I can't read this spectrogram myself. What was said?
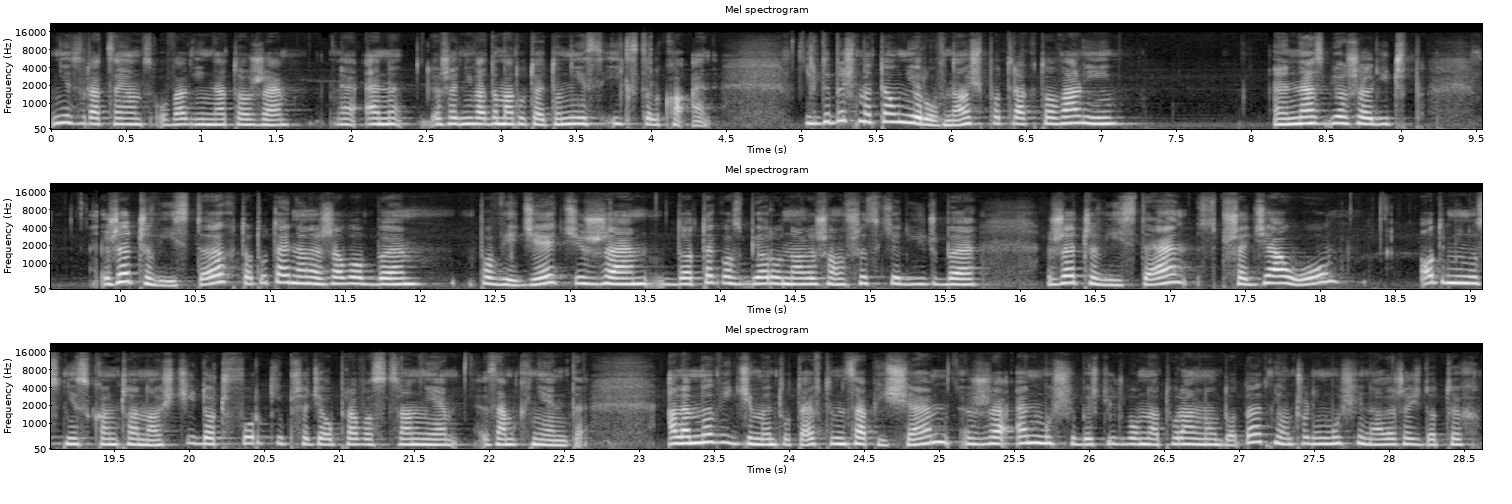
nie zwracając uwagi na to, że n, że nie wiadomo tutaj to nie jest x, tylko n. I gdybyśmy tę nierówność potraktowali na zbiorze liczb rzeczywistych, to tutaj należałoby powiedzieć, że do tego zbioru należą wszystkie liczby rzeczywiste z przedziału od minus nieskończoności do czwórki przedział prawostronnie zamknięty. Ale my widzimy tutaj w tym zapisie, że n musi być liczbą naturalną dodatnią, czyli musi należeć do, tych,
